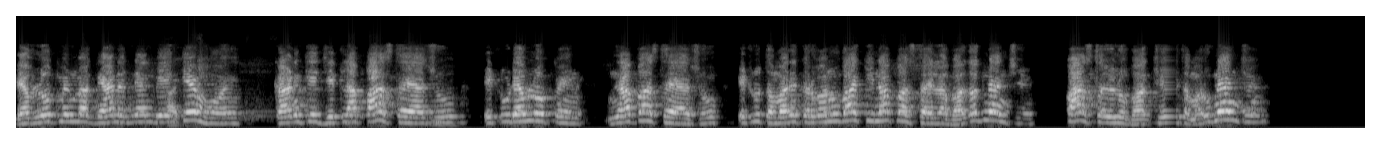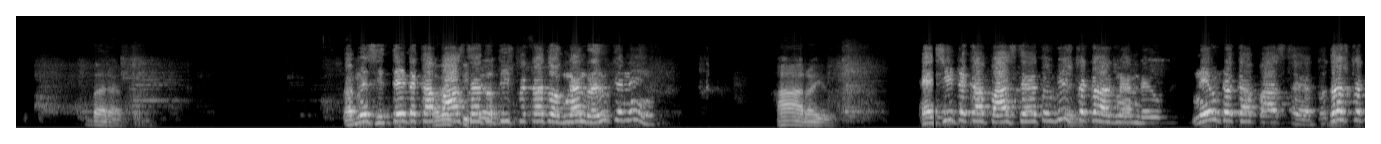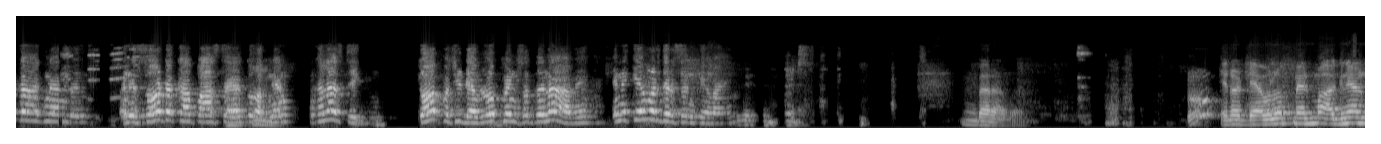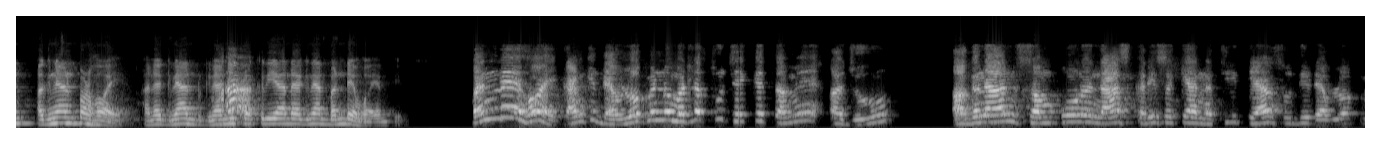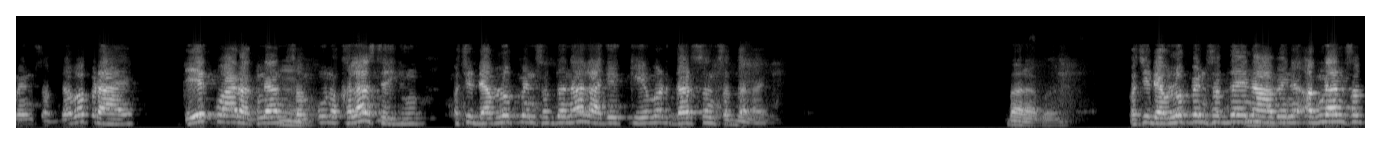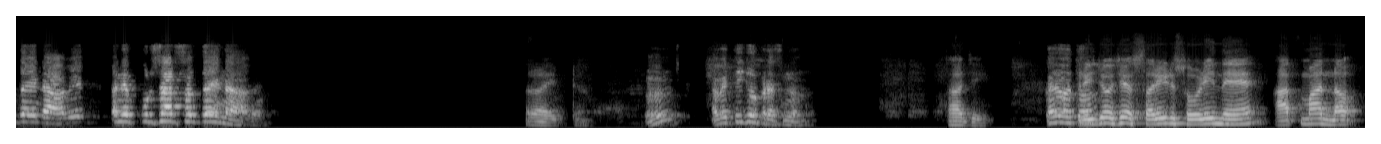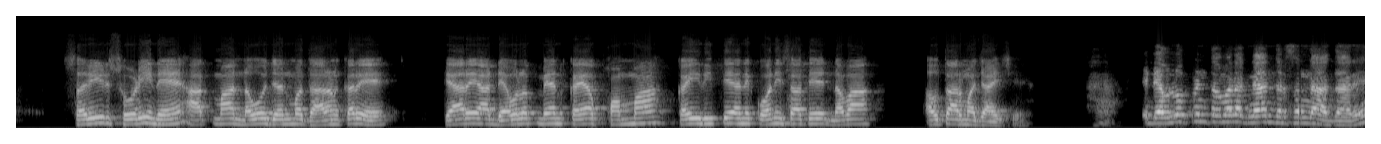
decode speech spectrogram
ડેવલપમેન્ટમાં જ્ઞાન અજ્ઞાન બે કેમ હોય? કારણ કે જેટલા પાસ થયા છો એટલું ડેવલપમેન્ટ નાપાસ થયા છો એટલું તમારે કરવાનું બાકી નાપાસ થયેલા ભાગ અજ્ઞાન છે. પાસ થયેલો ભાગ છે તમારું જ્ઞાન છે. બરાબર. તમે સિત્તેર ટકા પાસ થયા તો ત્રીસ ટકા તો અજ્ઞાન રહ્યું કે નહીં? હા રહ્યું. એસી ટકા પાસ થયા તો વીસ ટકા અજ્ઞાન રહ્યું નેવું ટકા પાસ થયા તો દસ ટકા અજ્ઞાન રહ્યું અને સો ટકા પાસ થયા તો અજ્ઞાન ખલાસ થઈ ગયું. તો પછી ડેવલપમેન્ટ શબ્દ ના આવે એને કેવળ દર્શન કહેવાય. બરાબર? એનો ડેવલપમેન્ટમાં અજ્ઞાન અજ્ઞાન પણ હોય અને જ્ઞાન જ્ઞાનની પ્રક્રિયા અને અજ્ઞાન બંને હોય એમ બંને હોય કારણ કે ડેવલપમેન્ટ નો મતલબ શું છે કે તમે હજુ અજ્ઞાન સંપૂર્ણ નાશ કરી શક્યા નથી. ત્યાં સુધી ડેવલપમેન્ટ શબ્દ વપરાય. એકવાર અજ્ઞાન સંપૂર્ણ ખલાસ થઈ ગયું પછી ડેવલપમેન્ટ શબ્દ ના લાગે કેવળ દર્શન શબ્દ લાગે. બરાબર. પછી ડેવલપમેન્ટ શબ્દ એ ના આવે ને અજ્ઞાન શબ્દ એ ના આવે અને પુરુષાર્થ શબ્દ એ ના આવે. રાઈટ હવે ત્રીજો પ્રશ્ન. હાજી કયો હતો? ત્રીજો છે શરીર છોડીને આત્મા નવ શરીર છોડીને આત્મા નવો જન્મ ધારણ કરે ત્યારે આ ડેવલપમેન્ટ કયા ફોર્મમાં કઈ રીતે અને કોની સાથે નવા અવતારમાં જાય છે? હા એ ડેવલપમેન્ટ તમારા જ્ઞાન દર્શનના આધારે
